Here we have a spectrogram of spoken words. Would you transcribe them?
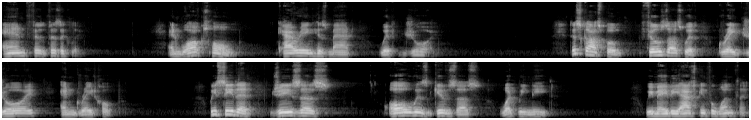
and physically and walks home carrying his mat with joy. This gospel fills us with great joy and great hope. We see that Jesus always gives us what we need. We may be asking for one thing,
